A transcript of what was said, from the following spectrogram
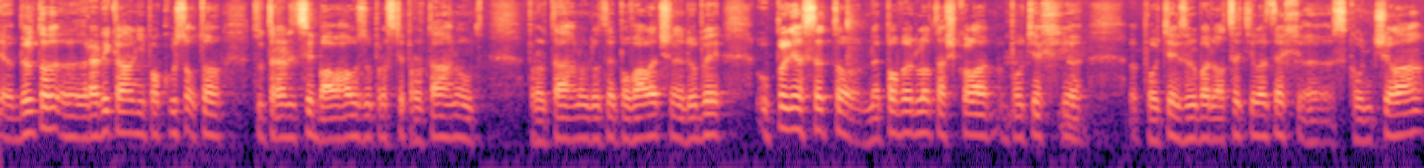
eh, byl to radikální pokus o to, tu tradici Bauhausu prostě protáhnout, protáhnout do té poválečné doby. Úplně se to nepovedlo, ta škola po těch, po těch zhruba 20 letech skončila,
